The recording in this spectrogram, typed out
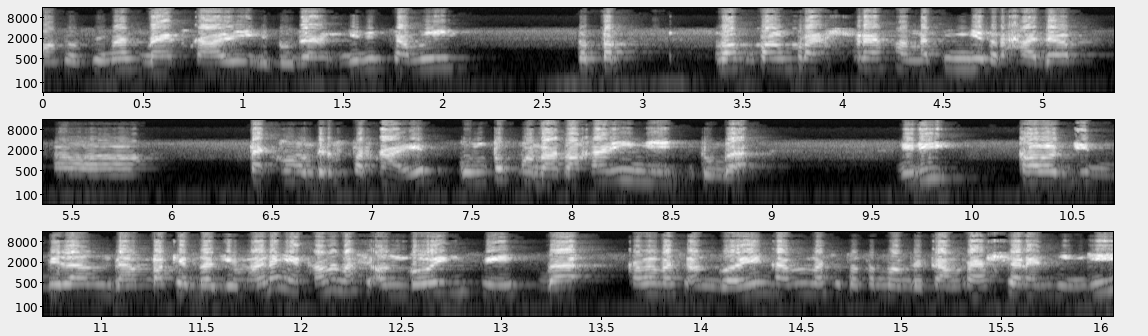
konsorsiumnya banyak sekali gitu dan ini kami tetap melakukan pressure yang sangat tinggi terhadap uh, stakeholders terkait untuk membatalkan ini gitu Mbak. Jadi kalau dibilang dampaknya bagaimana ya kami masih ongoing sih mbak. Kami masih ongoing kami masih tetap memberikan pressure yang tinggi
